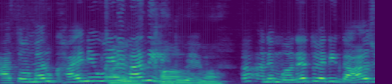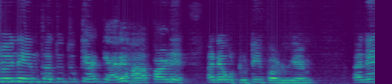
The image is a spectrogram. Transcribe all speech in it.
આ તો અમારું ખાય ને એવું એને માની લીધું એમ. હા, અને મને તો એની દાળ જોઈને એમ થતું હતું કે આ ક્યારે હા પાડે અને હું તૂટી પડું એમ. અને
